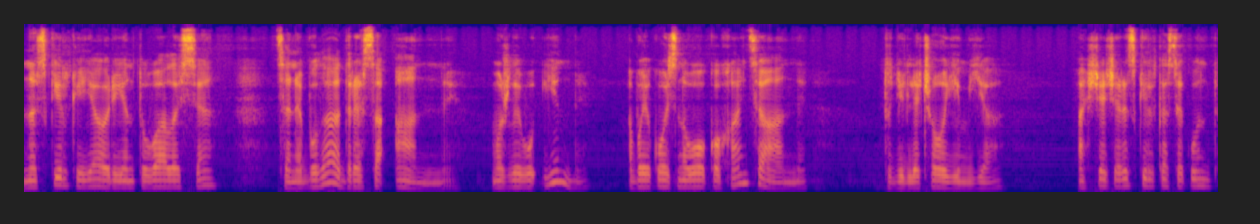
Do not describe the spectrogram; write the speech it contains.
Наскільки я орієнтувалася, це не була адреса Анни, можливо, Інни або якогось нового коханця Анни. Тоді для чого їм я? А ще через кілька секунд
